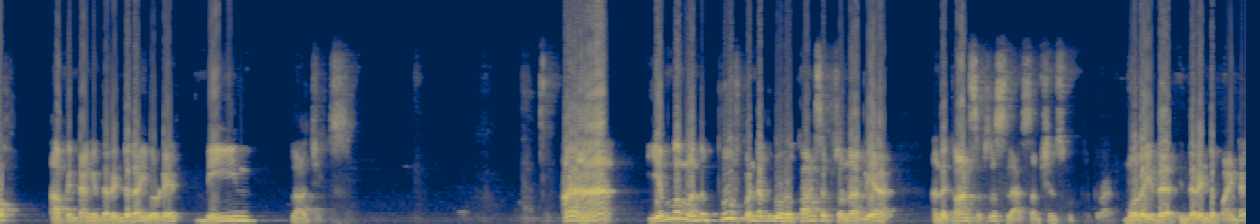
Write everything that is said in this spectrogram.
ஓ அப்படின்ட்டாங்க. இந்த ரெண்டு தான் இவருடைய மெயின் லாஜிக்ஸ் ஆனா எம்எம் வந்து ப்ரூஃப் பண்றதுக்கு ஒரு கான்செப்ட் சொன்னார் இல்லையா? அந்த கான்செப்ட்ஸ் சில அசம்ஷன்ஸ் கொடுத்துருக்காங்க முத இதை இந்த ரெண்டு பாயிண்ட்டை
